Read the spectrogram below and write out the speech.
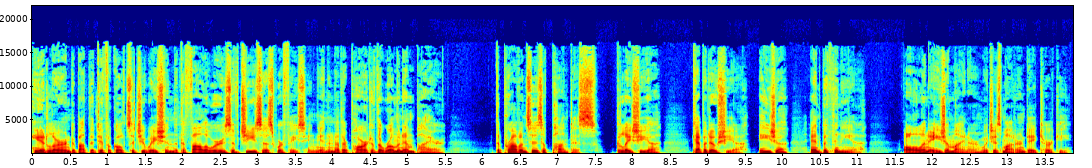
He had learned about the difficult situation that the followers of Jesus were facing in another part of the Roman Empire, the provinces of Pontus, Galatia, Cappadocia, Asia, and Bithynia, all in Asia Minor, which is modern day Turkey.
